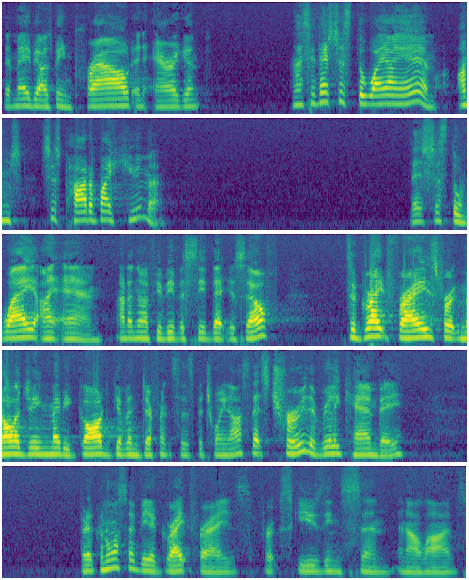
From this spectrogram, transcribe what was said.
that maybe I was being proud and arrogant. And I said, That's just the way I am. I'm, it's just part of my humor. That's just the way I am. I don't know if you've ever said that yourself. It's a great phrase for acknowledging maybe God given differences between us. That's true, there really can be. But it can also be a great phrase for excusing sin in our lives.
